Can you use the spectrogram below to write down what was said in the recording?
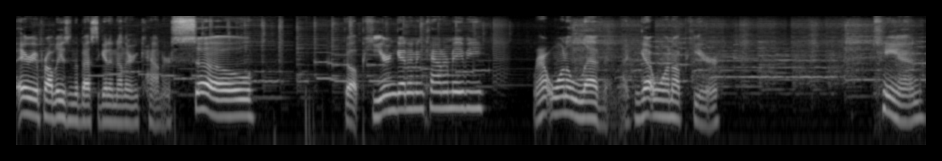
area probably isn't the best to get another encounter. So... Go up here and get an encounter, maybe? We're at 111. I can get one up here can.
